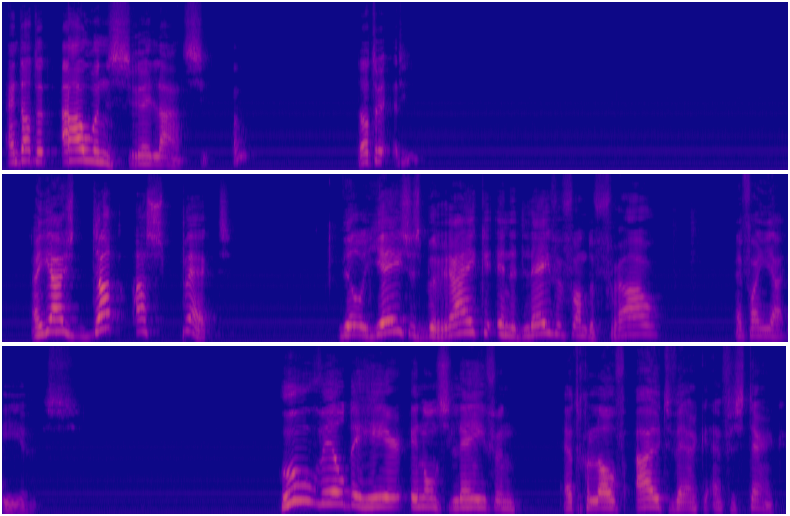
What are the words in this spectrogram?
en dat het ouwensrelatie. Oh, dat er. En juist dat aspect wil Jezus bereiken in het leven van de vrouw en van Jairus. Hoe wil de Heer in ons leven het geloof uitwerken en versterken?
